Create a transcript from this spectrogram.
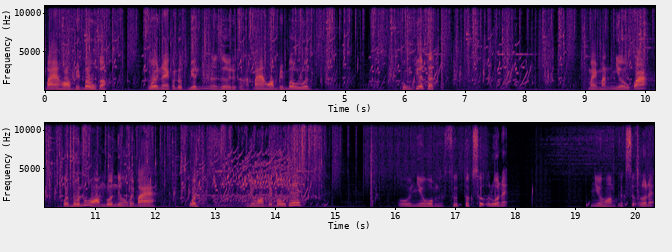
Ba hòm rainbow cả. Quên này còn đột biến rơi được cả ba hòm rainbow luôn. Khủng khiếp thật. May mắn nhiều quá. Ôi bốn hòm luôn chứ không phải ba. Ui, nhiều hòm rainbow thế. Ôi, nhiều hòm thực sự, thực sự luôn đấy. Nhiều hòm thực sự luôn đấy.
